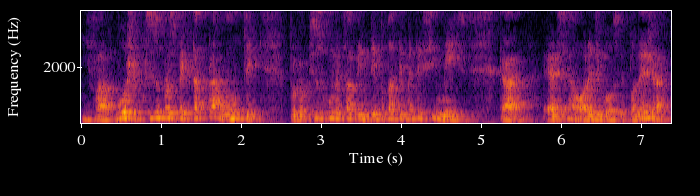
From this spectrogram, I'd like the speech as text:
e fala: Poxa, eu preciso prospectar para ontem, porque eu preciso começar a vender para bater meta esse mês. Cara, essa é a hora de você planejar.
